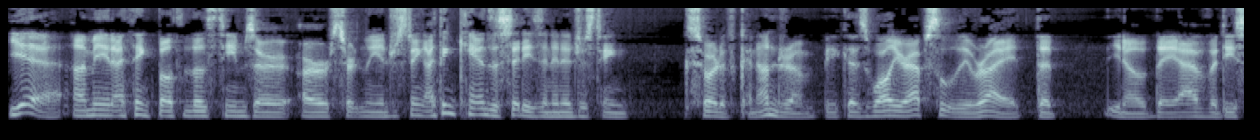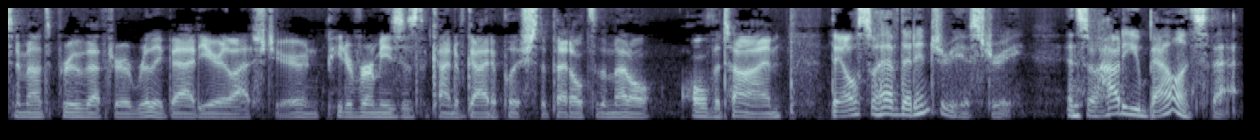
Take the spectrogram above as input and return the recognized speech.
Yeah, I mean, I think both of those teams are are certainly interesting. I think Kansas City's in an interesting sort of conundrum because while you're absolutely right that you know, they have a decent amount to prove after a really bad year last year, and Peter Vermes is the kind of guy to push the pedal to the metal all the time. They also have that injury history. And so how do you balance that?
